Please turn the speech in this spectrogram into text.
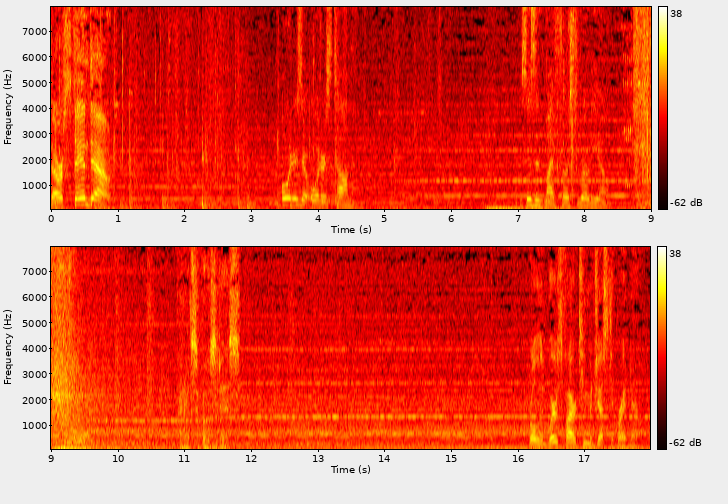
Sarah, stand down. Orders are orders, Tom. This isn't my first rodeo. I don't suppose it is. Roland, where's Fire Team Majestic right now?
